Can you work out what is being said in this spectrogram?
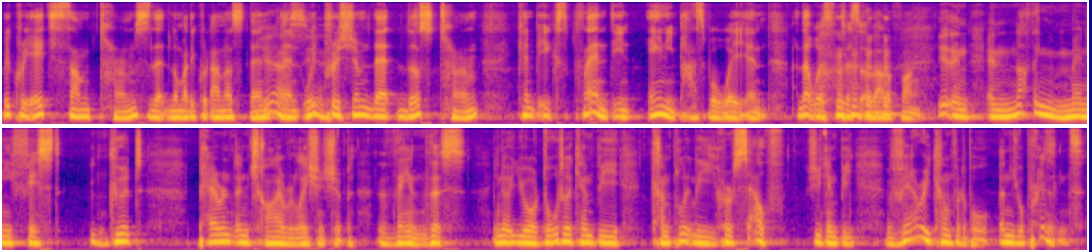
we create some terms that nobody could understand, Yes, and we yes. presume that those terms can be explained in any possible way. And that was just a lot of fun. Yeah, and, and nothing manifests good parent and child relationship than this. You know, your daughter can be completely herself. She can be very comfortable in your presence.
